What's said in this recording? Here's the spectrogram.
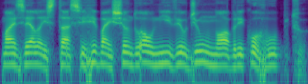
mas ela está se rebaixando ao nível de um nobre corrupto.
